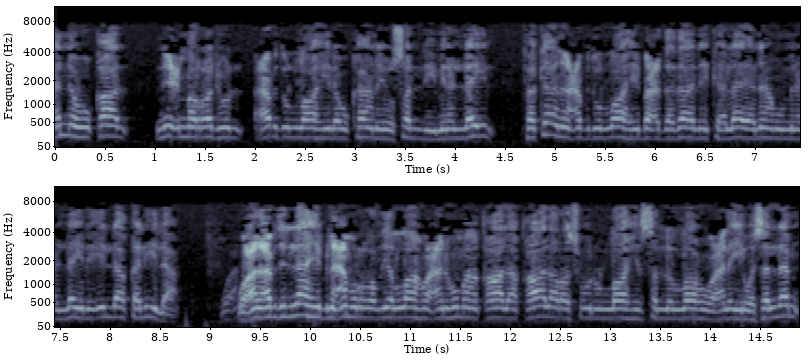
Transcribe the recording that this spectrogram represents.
أنه قال نعم الرجل عبد الله لو كان يصلي من الليل فكان عبد الله بعد ذلك لا ينام من الليل إلا قليلا. وعن عبد الله بن عمرو رضي الله عنهما قال قال رسول الله صلى الله عليه وسلم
